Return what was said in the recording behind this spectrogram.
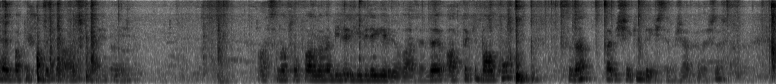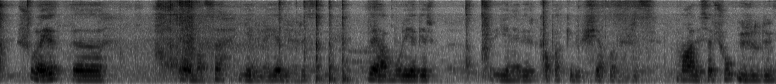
Evet bakın şuradaki ağaç gayet iyi. Aslında toparlanabilir gibi de geliyor bazen de. Alttaki balkon sıdan tabi şekil değiştirmiş arkadaşlar. Şurayı e, olmazsa yenileyebiliriz. Veya buraya bir yine bir kapak gibi bir şey yapabiliriz. Maalesef çok üzüldüğüm.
